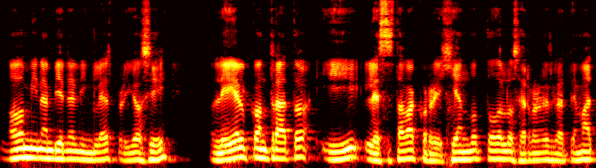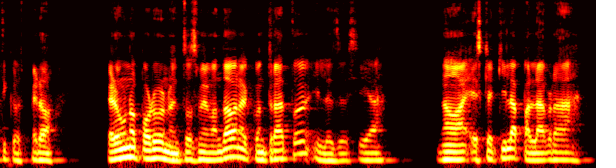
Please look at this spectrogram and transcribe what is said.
no dominan bien el inglés, pero yo sí. Leí el contrato y les estaba corrigiendo todos los errores matemáticos, pero, pero uno por uno. Entonces me mandaban el contrato y les decía, no, es que aquí la palabra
